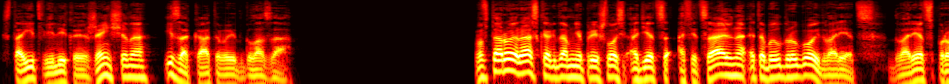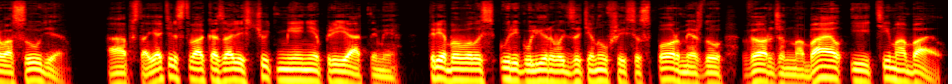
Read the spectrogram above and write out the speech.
стоит великая женщина и закатывает глаза. Во второй раз, когда мне пришлось одеться официально, это был другой дворец, дворец правосудия, а обстоятельства оказались чуть менее приятными. Требовалось урегулировать затянувшийся спор между Virgin Mobile и T-Mobile.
